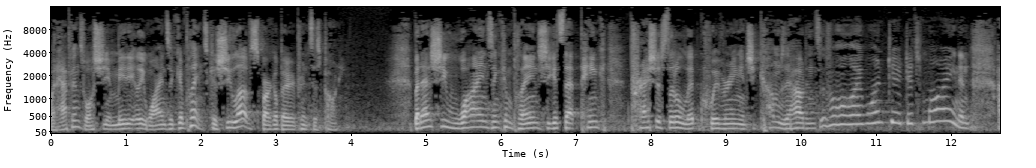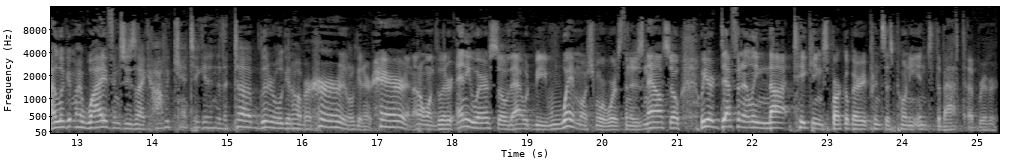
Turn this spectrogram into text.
What happens? Well, she immediately whines and complains because she loves Sparkleberry Princess Pony. But as she whines and complains, she gets that pink, precious little lip quivering, and she comes out and says, Oh, I want it. It's mine. And I look at my wife, and she's like, Oh, we can't take it into the tub. Glitter will get over her. It'll get her hair. And I don't want glitter anywhere, so that would be way much more worse than it is now. So we are definitely not taking Sparkleberry Princess Pony into the bathtub, River.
